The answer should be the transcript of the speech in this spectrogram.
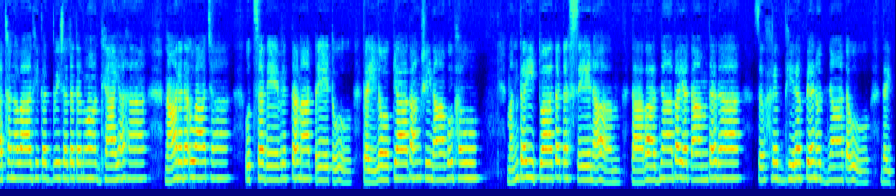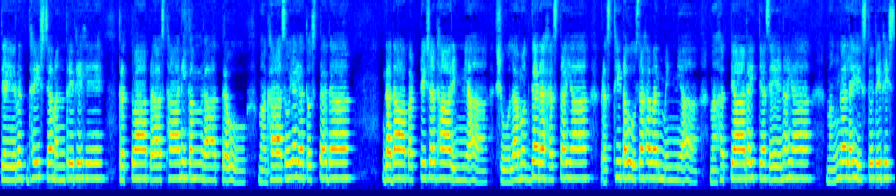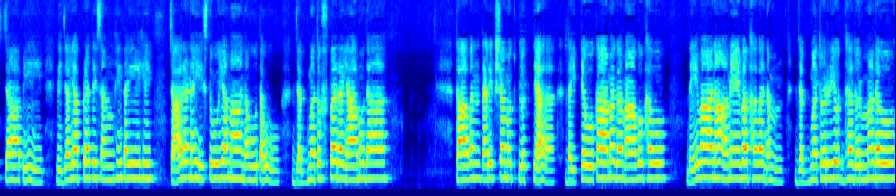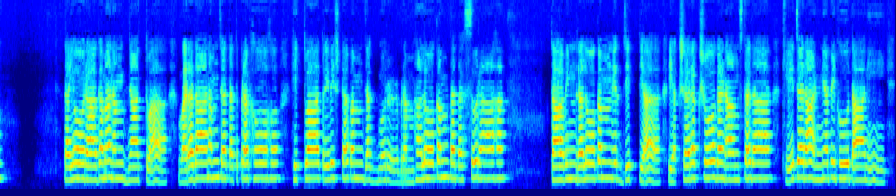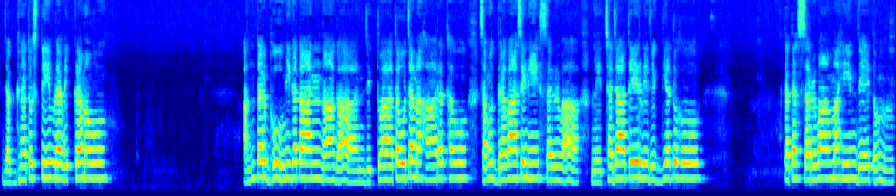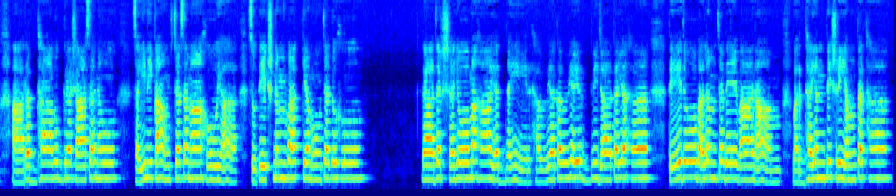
अथ नवाधिकद्विशततमोऽध्यायः। नारद उवाच उत्सवे वृत्तमात्रे तु त्रैलोक्याकाङ्क्षिणाबुभौ मन्त्रयित्वा ततः सेनाम् तावाज्ञापयताम् तदा सुहृद्भिरप्यनुज्ञातौ दैत्यैर्वृद्धैश्च मन्त्रिभिः कृत्वा प्रास्थानिकम् रात्रौ मघासुययतुस्तदा गदापट्टिशधारिण्या शूलमुद्गरहस्तया प्रस्थितौ सह वर्मिण्या महत्या दैत्यसेनया मङ्गलैः स्तुतिभिश्चापि विजयप्रतिसंहितैः चारणैः स्तूयमानौ तौ जग्मतुः परया मुदा। तावन्तरिक्षमुत्प्लुत्य दैत्यौ कामगमावुभौ देवानामेव भवनम् जग्मतुर्युद्धदुर्मदौ तयोरागमनम् ज्ञात्वा वरदानम् च तत्प्रभोः हित्वा त्रिविष्टपम् जग्मुर्ब्रह्मलोकम् ततः सुराः। ताविन्द्रलोकम् निर्जित्य यक्षरक्षो गणांस्तदा खेचराण्यपि भूतानि जघ्नतुस्तीव्रविक्रमौ अन्तर्भूमिगतान्नागान् जित्वा तौ च महारथौ। समुद्रवासिनीः सर्वा म्लेच्छजातिर्विजिज्ञतुः। ततः सर्वां महीम् जेतुम् आरब्धा उग्रशासनौ। सैनिकांश्च समाहूय सुतीक्ष्णम् वाक्यमोचतुः राजर्षयो महायज्ञैर्हव्यकव्यैर्द्विजातयः। तेजो बलम् च देवानाम् वर्धयन्ति श्रियम् तथा।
